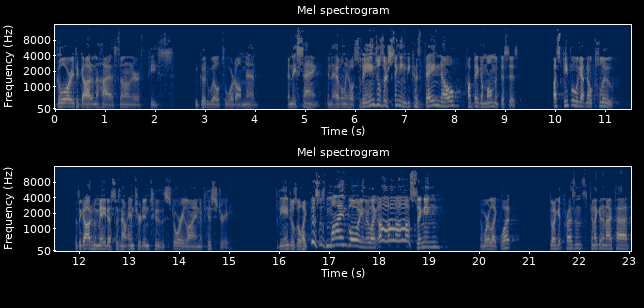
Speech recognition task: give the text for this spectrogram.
Glory to God in the highest, and on earth peace and goodwill toward all men. And they sang in the heavenly host. So the angels are singing because they know how big a moment this is. Us people, we got no clue that the God who made us has now entered into the storyline of history. But the angels are like, this is mind blowing. And they're like, ah, singing. And we're like, what? Do I get presents? Can I get an iPad?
